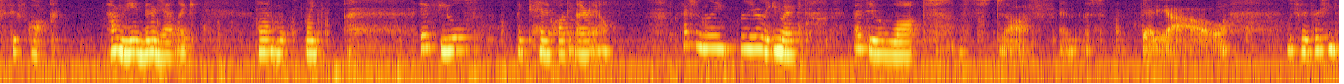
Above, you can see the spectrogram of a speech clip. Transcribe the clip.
six o'clock. I haven't even eaten dinner yet. Like, I'm like, it feels like 10 o'clock at night right now. It's actually really, really early. Anyway, I have to do a lot of stuff in this video. What's it, 13,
